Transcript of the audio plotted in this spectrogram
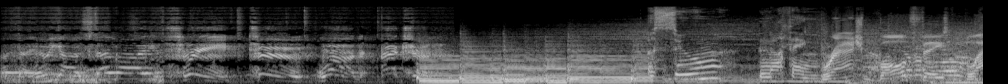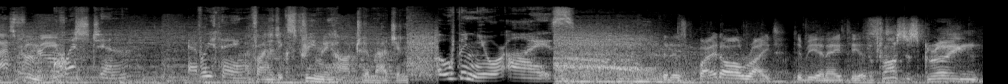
Okay, here we go. Stand by. Three, two, one, action. Assume nothing. Brash, bald faced blasphemy. Question everything. I find it extremely hard to imagine. Open your eyes. It is quite all right to be an atheist. The fastest growing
